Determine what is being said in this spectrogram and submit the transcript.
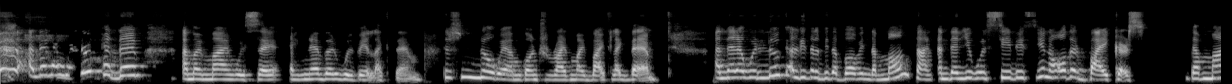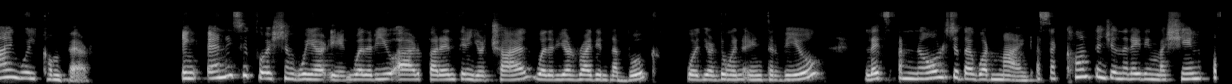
and then I would look at them and my mind will say, I never will be like them. There's no way I'm going to ride my bike like them. And then I will look a little bit above in the mountain, and then you will see these, you know, other bikers. The mind will compare. In any situation we are in, whether you are parenting your child, whether you're writing a book, whether you're doing an interview, let's acknowledge that our mind, as a content generating machine, of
